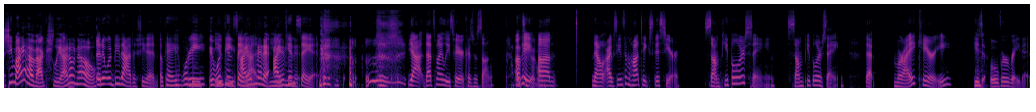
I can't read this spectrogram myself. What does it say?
she might have actually. I don't know. And it would be bad if she did. Okay, It would be. It would you can be. I that. admit it. You I admit it. Can it. say it. yeah, that's my least favorite Christmas song. That's okay, um, now I've seen some hot takes this year. Some people are saying, some people are saying that Mariah Carey is Mm. overrated.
